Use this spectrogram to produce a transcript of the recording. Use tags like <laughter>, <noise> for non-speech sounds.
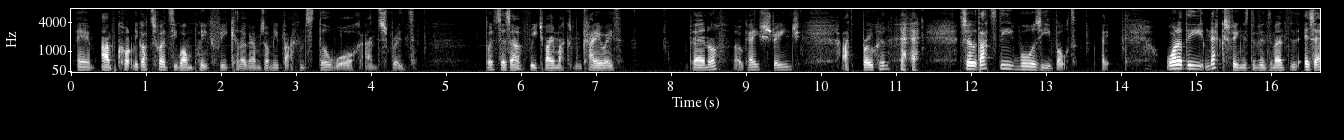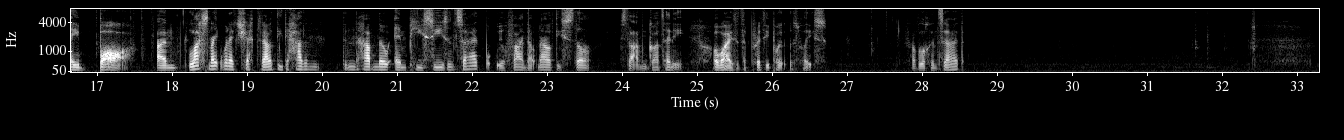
Um, I've currently got 21.3 kilograms on me but I can still walk and sprint. But it says I've reached my maximum carry weight Fair enough. Okay, strange. That's broken. <laughs> so that's the War Z Vault. Right. One of the next things they've implemented is a bar. And last night when I checked it out, they hadn't didn't have no NPCs inside, but we'll find out now if they still still haven't got any. Otherwise, it's a pretty pointless place. Let's have a look inside.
